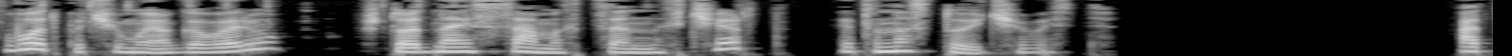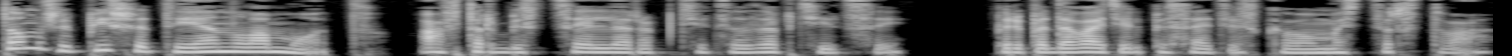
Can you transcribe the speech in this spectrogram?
Вот почему я говорю, что одна из самых ценных черт — это настойчивость. О том же пишет Иэн Ламот, автор бестселлера «Птица за птицей», преподаватель писательского мастерства.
